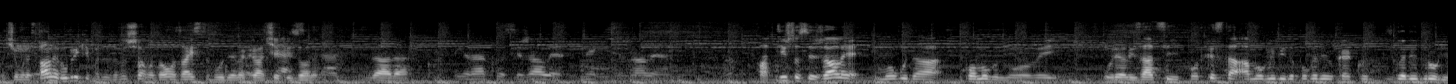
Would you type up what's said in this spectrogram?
Hoćemo na stalne rubrike pa da završavamo da ovo zaista bude jedna kraća epizoda. Da, da. I onako se žale, neki se žale. Pa ti što se žale mogu da pomognu ovaj, u realizaciji podcasta, a mogli bi da pogledaju kako izgledaju drugi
